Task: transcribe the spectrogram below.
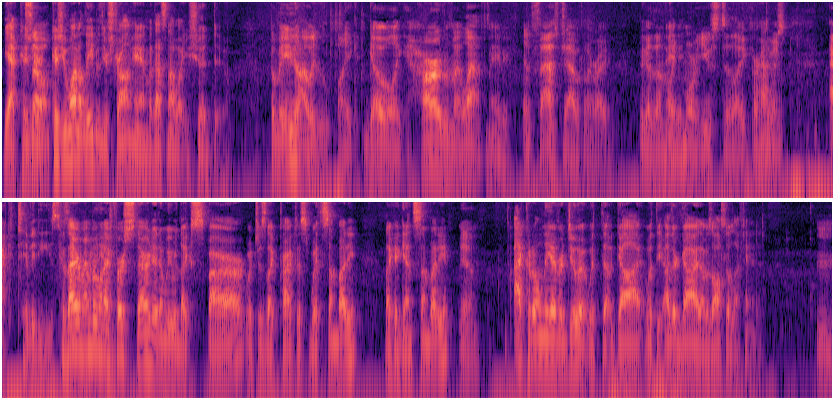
Yeah, because So- you because you want to lead with your strong hand, but that's not what you should do. But maybe I would like go like hard with my left Maybe. and fast jab with my right because I'm Maybe. like more used to like Perhaps. doing activities. Because I remember right when I first started and we would like spar, which is like practice with somebody, like against somebody. yeah I could only ever do it with the guy with the other guy that was also left-handed, Mm.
